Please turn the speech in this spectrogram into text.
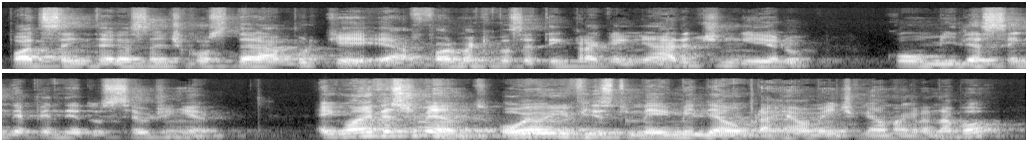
pode ser interessante considerar, porque é a forma que você tem para ganhar dinheiro com milhas sem depender do seu dinheiro. É igual investimento. Ou eu invisto meio milhão para realmente ganhar uma grana boa,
